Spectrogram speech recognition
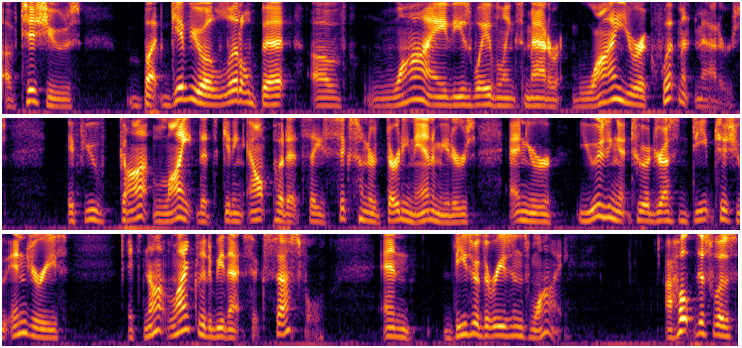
of tissues but give you a little bit of why these wavelengths matter, why your equipment matters. If you've got light that's getting output at, say, 630 nanometers and you're using it to address deep tissue injuries, it's not likely to be that successful. And these are the reasons why. I hope this was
